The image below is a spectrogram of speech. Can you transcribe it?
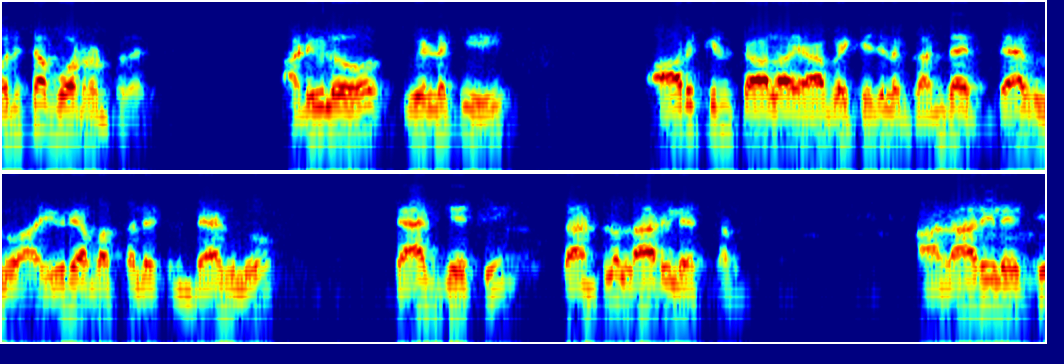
ఒరిస్సా బోర్డర్ ఉంటుంది అది. అడవిలో వీళ్ళకి ఆరు క్వింటాల యాభై కేజీల గంజాయి బ్యాగులు ఆ యూరియా బస్తాలు వేసిన బ్యాగులు ప్యాక్ చేసి దాంట్లో లారీలు వేస్తారు. ఆ లారీలు వేసి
